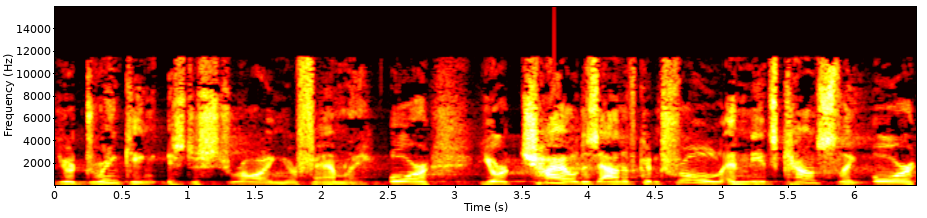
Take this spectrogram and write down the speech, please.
your drinking is destroying your family. Or your child is out of control and needs counseling. Or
